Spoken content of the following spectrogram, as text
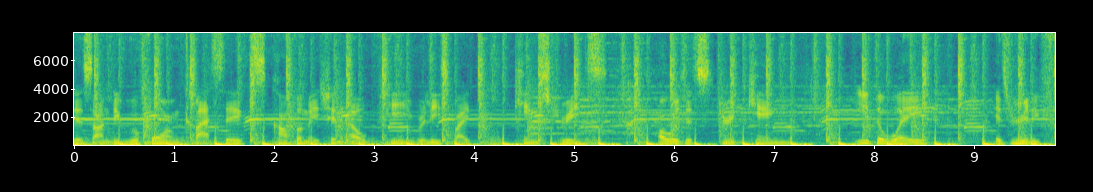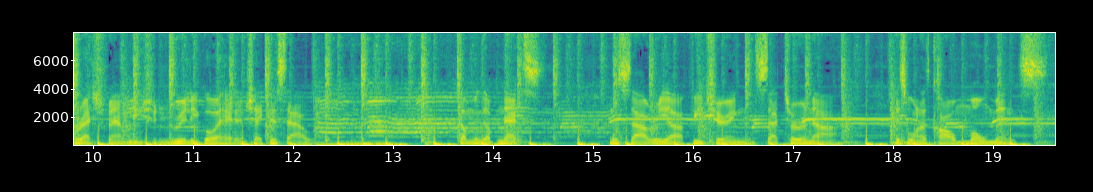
this on the Reform Classics Confirmation LP released by King Streets, or is it Street King? Either way, it's really fresh, family. You should really go ahead and check this out. Coming up next, Musaria featuring Saturna. This one is called Moments.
